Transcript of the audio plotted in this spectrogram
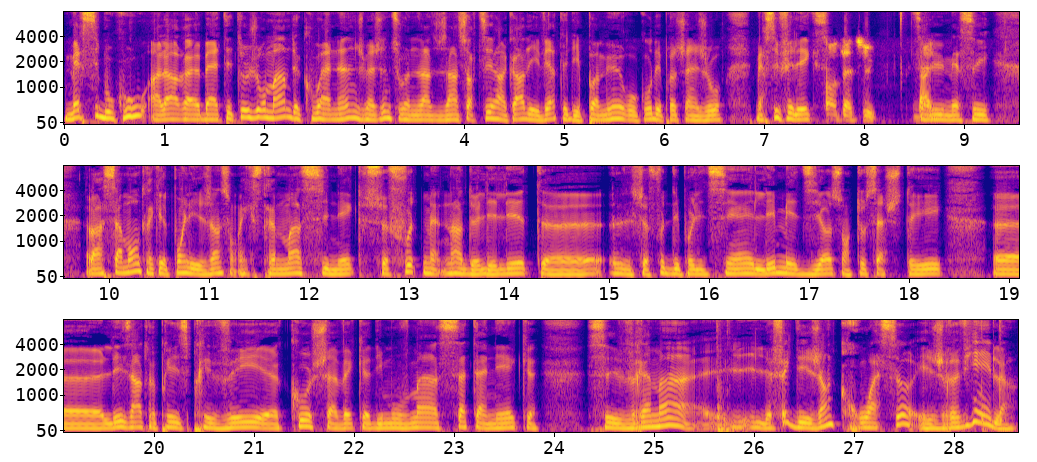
Merci beaucoup. Alors, euh, ben, tu es toujours membre de QAnon. J'imagine que tu vas nous en sortir encore des vertes et des pommures au cours des prochains jours. Merci, Félix. Compte Salut, merci. Alors, ça montre à quel point les gens sont extrêmement cyniques, se foutent maintenant de l'élite, euh, se foutent des politiciens, les médias sont tous achetés, euh, les entreprises privées euh, couchent avec des mouvements sataniques. C'est vraiment le fait que des gens croient ça, et je reviens là,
